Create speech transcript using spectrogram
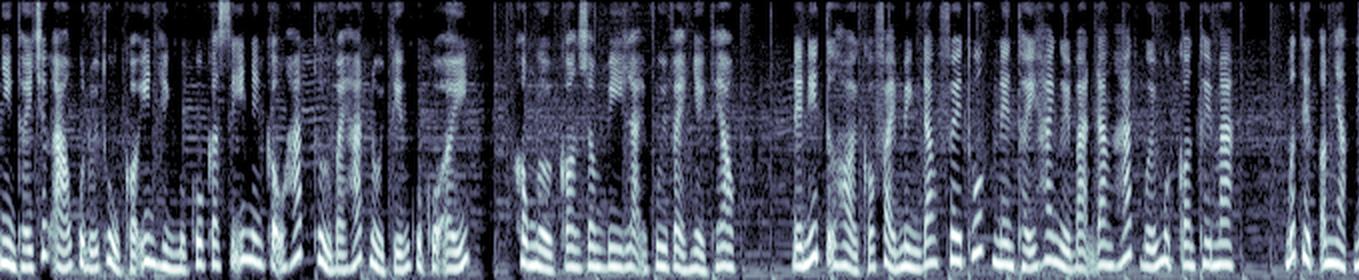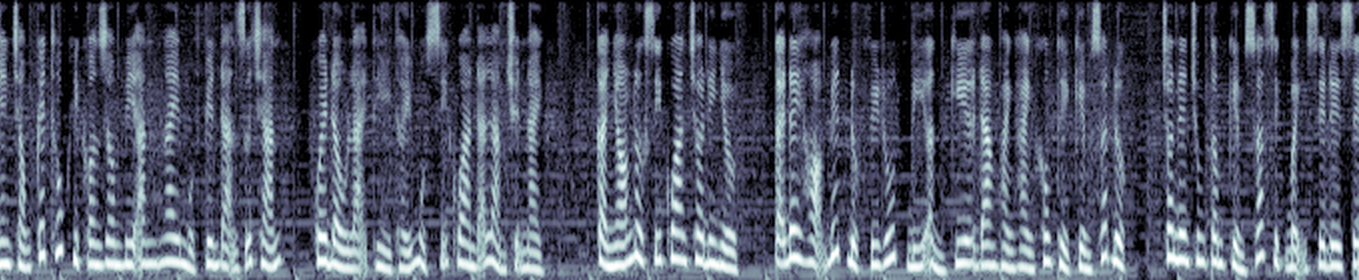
nhìn thấy chiếc áo của đối thủ có in hình một cô ca sĩ nên cậu hát thử bài hát nổi tiếng của cô ấy. Không ngờ con zombie lại vui vẻ nhảy theo. Dennis tự hỏi có phải mình đang phê thuốc nên thấy hai người bạn đang hát với một con thây ma. Bữa tiệc âm nhạc nhanh chóng kết thúc khi con zombie ăn ngay một viên đạn giữa chán. Quay đầu lại thì thấy một sĩ quan đã làm chuyện này. Cả nhóm được sĩ quan cho đi nhờ. Tại đây họ biết được virus bí ẩn kia đang hoành hành không thể kiểm soát được, cho nên Trung tâm Kiểm soát Dịch bệnh CDC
